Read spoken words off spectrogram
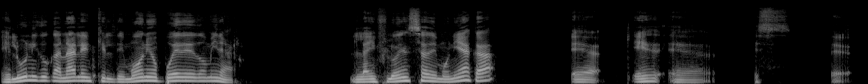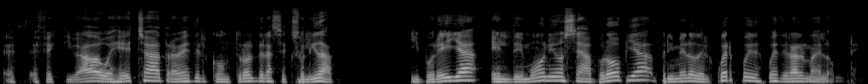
el único canal en que el demonio puede dominar. la influencia demoníaca eh, es, eh, es eh, ef- efectivada o es hecha a través del control de la sexualidad. Y por ella el demonio se apropia primero del cuerpo y después del alma del hombre.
